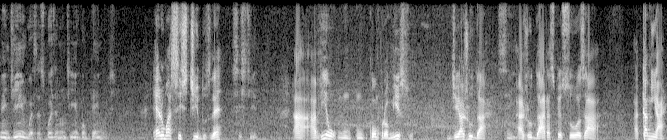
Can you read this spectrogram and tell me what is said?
mendigo, essas coisas, não tinha como tem hoje. Eram assistidos, né? Assistidos. ah, havia um, um, compromisso de ajudar, Sim. ajudar as pessoas a, a caminhar,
